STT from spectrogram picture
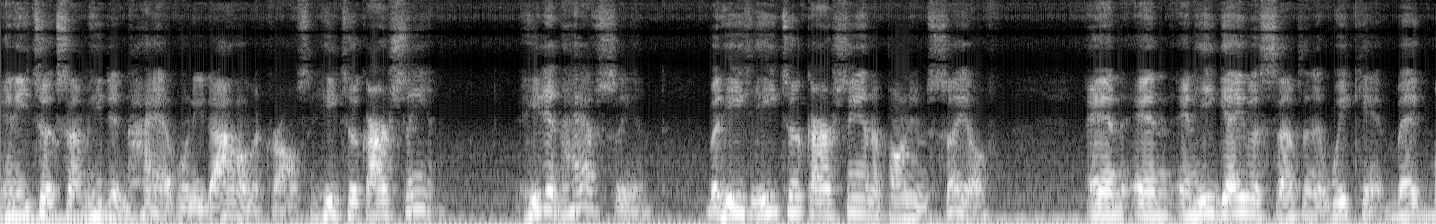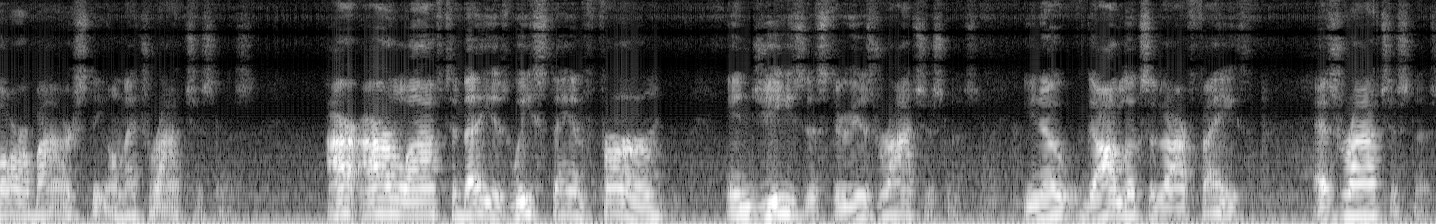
and He took something He didn't have when He died on the cross. He took our sin. He didn't have sin, but He He took our sin upon Himself, and and and He gave us something that we can't beg, borrow, buy, or steal, and that's righteousness. Our our life today is we stand firm in Jesus through His righteousness. You know, God looks at our faith as righteousness.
